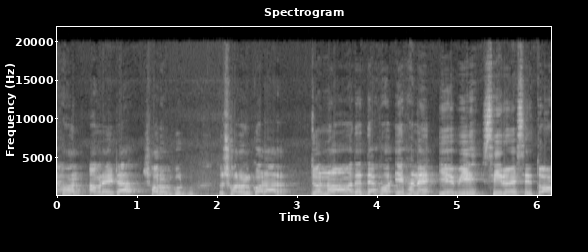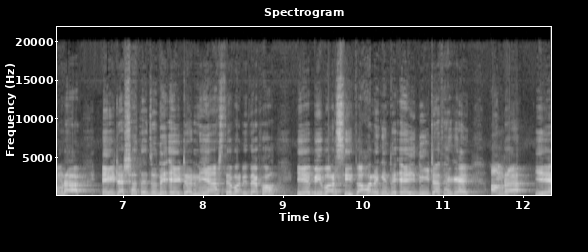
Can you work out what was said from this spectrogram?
এখন আমরা এটা সরল করব। তো সরল করার জন্য আমাদের দেখো এখানে এ বি সি রয়েছে। তো আমরা এইটার সাথে যদি এইটা নিয়ে আসতে পারি, দেখো এ বিবার সি তাহলে কিন্তু এই দুইটা থেকে আমরা এ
